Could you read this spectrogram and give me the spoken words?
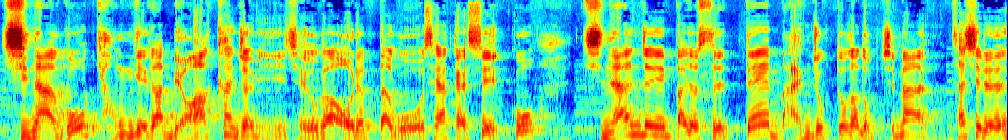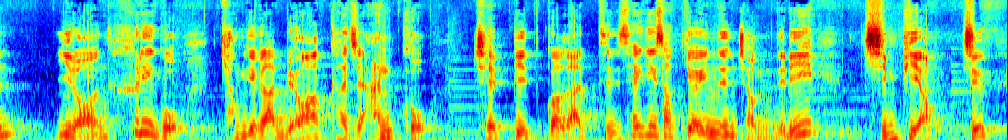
진하고 경계가 명확한 점이 제거가 어렵다고 생각할 수 있고 진한 점이 빠졌을 때 만족도가 높지만 사실은 이런 흐리고 경계가 명확하지 않고 잿빛과 같은 색이 섞여 있는 점들이 진피형, 즉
